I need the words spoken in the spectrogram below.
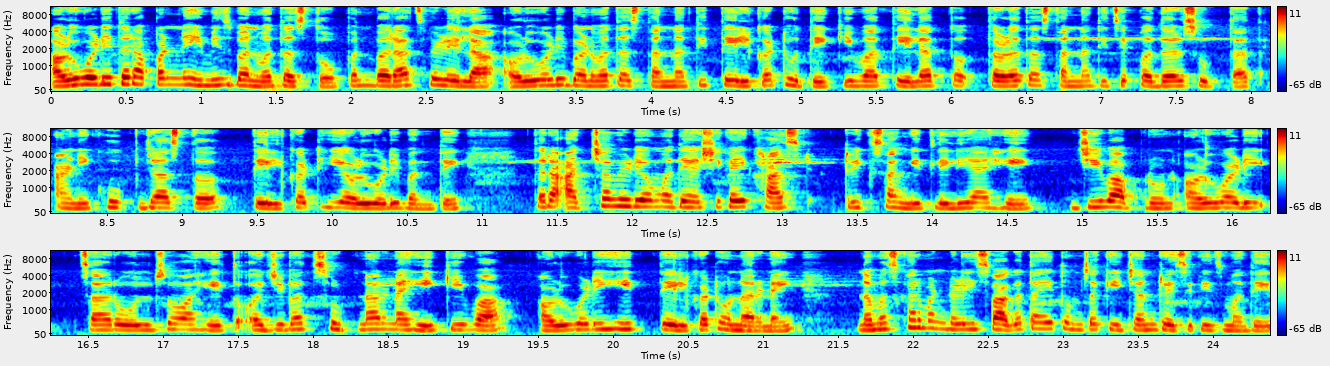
अळूवडी तर आपण नेहमीच बनवत असतो पण बऱ्याच वेळेला अळूवडी बनवत असताना ती तेलकट होते किंवा तेलात त तळत असताना तिचे पदर सुटतात आणि खूप जास्त तेलकट ही अळूवडी बनते. तर आजच्या व्हिडिओमध्ये अशी काही खास ट्रिक सांगितलेली आहे जी वापरून अळूवडीचा रोल जो आहे तो अजिबात सुटणार नाही किंवा अळूवडी ही तेलकट होणार नाही. नमस्कार मंडळी स्वागत आहे तुमचं किचन रेसिपीजमध्ये.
